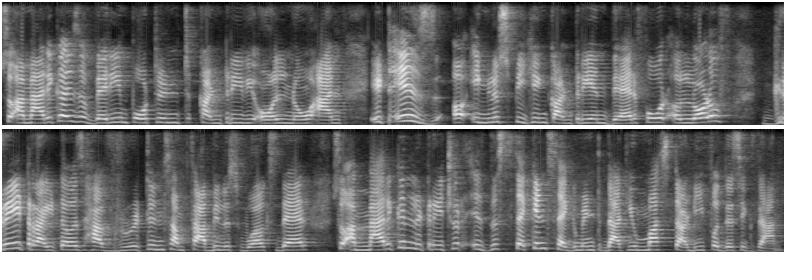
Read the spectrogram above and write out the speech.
So America is a very important country we all know and it is a English speaking country and therefore a lot of great writers have written some fabulous works there. So American literature is the second segment that you must study for this exam.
